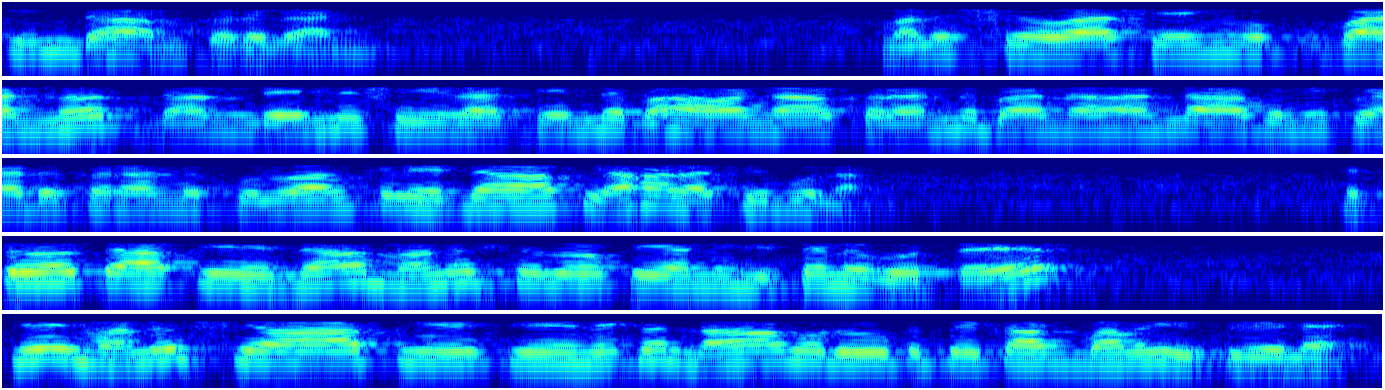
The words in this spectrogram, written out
පින් දහම් කරගන්න. මනුෂ්‍ය වාසයෙන් උපන්නොත් දන් දෙන්න සීල රකින්න භාවනා කරන්න බණ අහන්න ආගමික වැඩ කරන්න පුළුවන් කියලා එදා අපි අහලා තිබුණා. එතකොට අපි එදා මනුෂ්‍ය ලෝකය යන හිතනකොට මේ මනුෂ්‍ය ආත්මය කියන එක නාම රූප දෙකක් බව හිතුවේ නැහැ.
